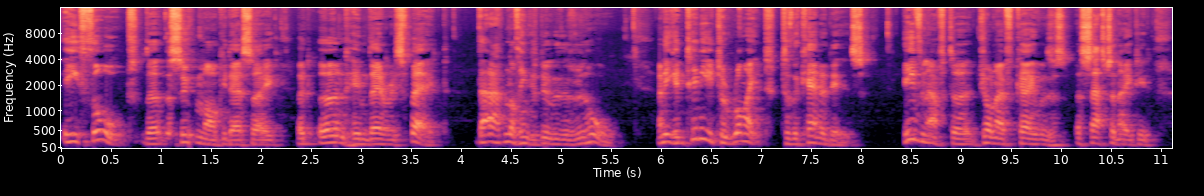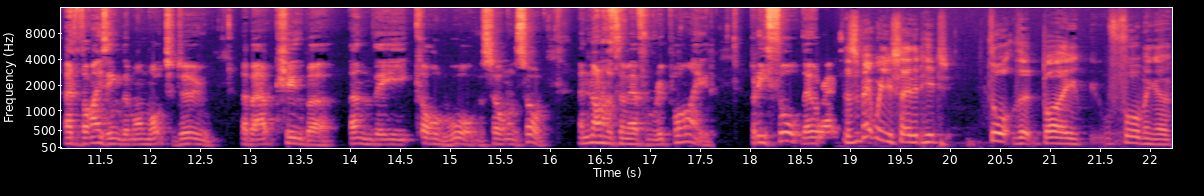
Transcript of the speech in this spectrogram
he thought that the supermarket essay had earned him their respect. That had nothing to do with it at all. And he continued to write to the Kennedys, even after John F. K. was assassinated, advising them on what to do about Cuba and the Cold War and so on and so on. And none of them ever replied. But he thought they were. There's a bit where you say that he'd thought that by forming a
